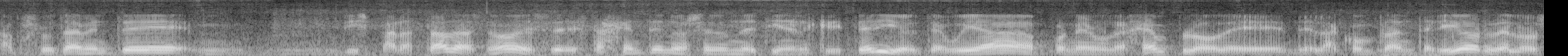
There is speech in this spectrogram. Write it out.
absolutamente mm, disparatadas, ¿no? esta gente no sé dónde tiene el criterio. Te voy a poner un ejemplo de, la compra anterior, de los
